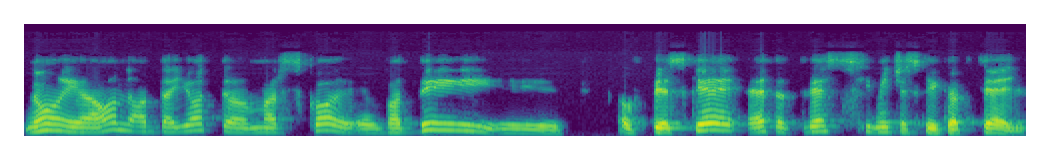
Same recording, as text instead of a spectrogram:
Ну и он отдает морской воды и в песке этот весь химический коктейль,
